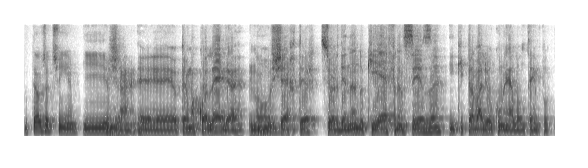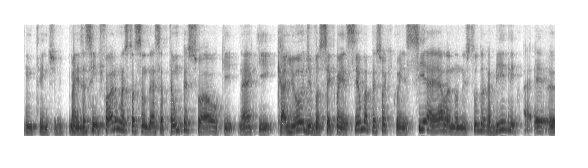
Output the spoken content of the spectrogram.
o Theo já tinha. E... Já. É, eu tenho uma colega no uhum. Scherter se ordenando que é francesa e que trabalhou com ela um tempo. Entendi. Mas assim, fora uma situação dessa tão pessoal que, né, que calhou de você conhecer uma pessoa que conhecia ela no, estudo rabínico, é,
